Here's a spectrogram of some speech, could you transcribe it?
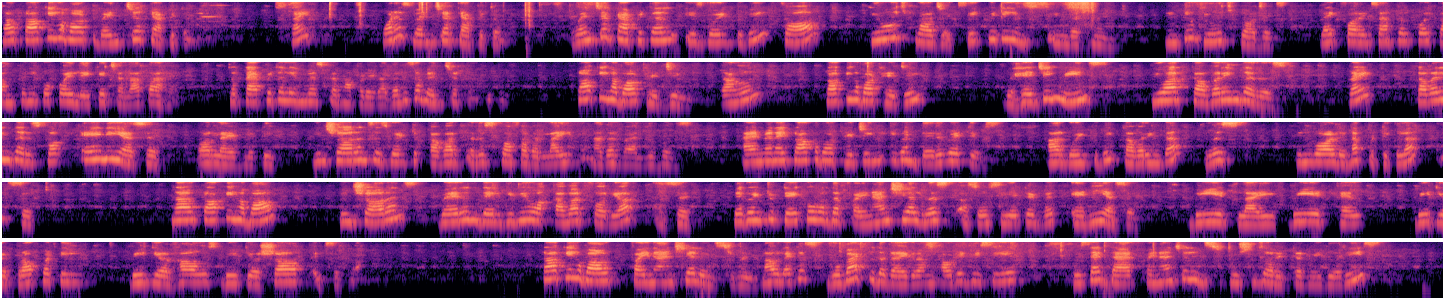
Now talking about venture capital, right? What is venture capital? Venture capital is going to be for huge projects, equity investment into huge projects. Like for example, कोई company को कोई लेके चलाता है तो capital invest करना पड़ेगा. Is a venture capital. Talking about hedging, Rahul. Talking about hedging. The hedging means you are covering the risk, right? Covering the risk of any asset or liability. Insurance is going to cover the risk of our life and other valuables. And when I talk about hedging, even derivatives are going to be covering the risk involved in a particular asset. Now talking about insurance, wherein they'll give you a cover for your asset. They're going to take over the financial risk associated with any asset, be it life, be it health, be it your property, be it your house, be it your shop, etc. Talking about financial instrument. Now let us go back to the diagram. How did we see it? We said that financial institutions or intermediaries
